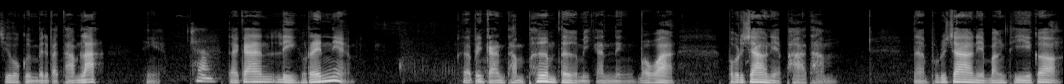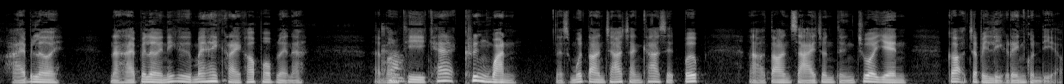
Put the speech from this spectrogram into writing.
ชื่อว่าคุณปฏิบัติธรรมละอย่างเงี้ยแต่การหลีกเร้นเนี่ยเป็นการทำเพิ่มเติมอีกอันหนึ่งเพราะว่าพระพุทธเจ้าเนี่ยพาทำ นะพระพุทธเจ้าเนี่ยบางทีก็หายไปเลยนะหายไปเลยนี่คือไม่ให้ใครเข้าพบเลยนะ บางทีแค่ครึ่งวันนะสมมุติตอนเช้าฉันข้าวเสร็จปุ๊บอตอนสายจนถึงชั่วเย็นก็จะไปหลีกเล่นคนเดียว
